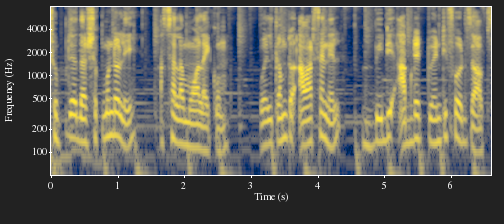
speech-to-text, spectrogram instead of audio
সুপ্রিয় দর্শক মণ্ডলী, আসসালামু আলাইকুম। Welcome to our channel BD update twenty four jobs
